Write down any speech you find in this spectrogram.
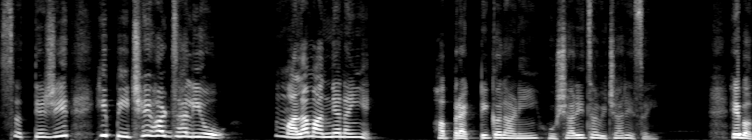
सत्यजित ही पिछेहट झाली हो. मला मान्य नाहीये. हा प्रॅक्टिकल आणि हुशारीचा विचार आहे सई. हे बघ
